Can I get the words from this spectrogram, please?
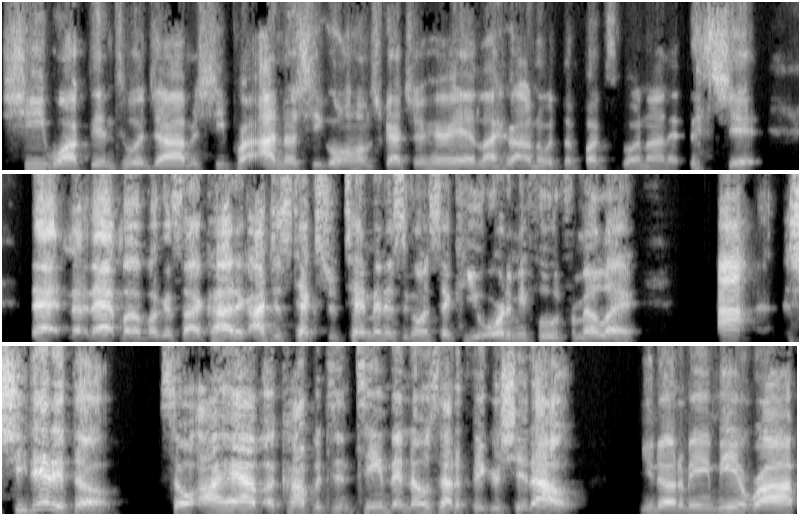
She walked into a job and she, pro- I know she going home scratching her head like I don't know what the fuck's going on at this shit. That that motherfucker psychotic. I just texted her 10 minutes ago and said, Can you order me food from LA? I she did it though. So I have a competent team that knows how to figure shit out. You know what I mean? Me and Rob,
